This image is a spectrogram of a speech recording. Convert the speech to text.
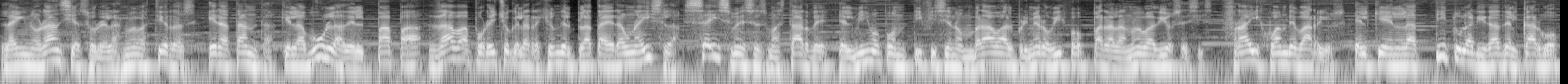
La ignorancia sobre las nuevas tierras era tanta que la bula del Papa daba por hecho que la región del Plata era una isla. Seis meses más tarde, el mismo pontífice nombraba al primer obispo para la nueva diócesis, Fray Juan de Barrios, el que en la titularidad del cargo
